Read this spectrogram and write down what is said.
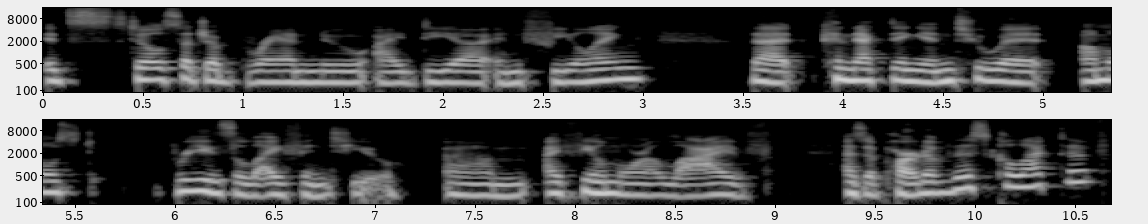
it's still such a brand new idea and feeling that connecting into it almost breathes life into you um, i feel more alive as a part of this collective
